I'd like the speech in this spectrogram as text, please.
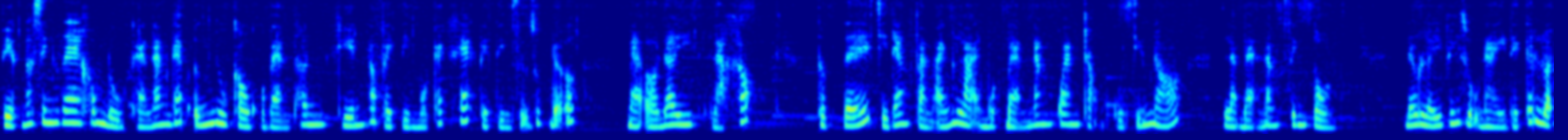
việc nó sinh ra không đủ khả năng đáp ứng nhu cầu của bản thân khiến nó phải tìm một cách khác để tìm sự giúp đỡ mà ở đây là khóc. Thực tế chỉ đang phản ánh lại một bản năng quan trọng của chính nó, là bản năng sinh tồn. Nếu lấy ví dụ này để kết luận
